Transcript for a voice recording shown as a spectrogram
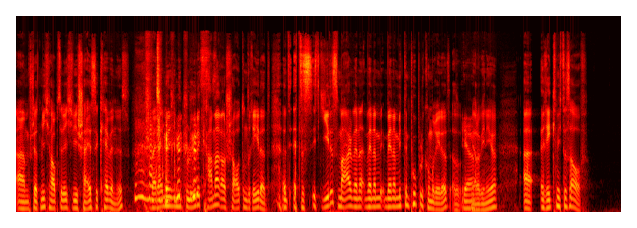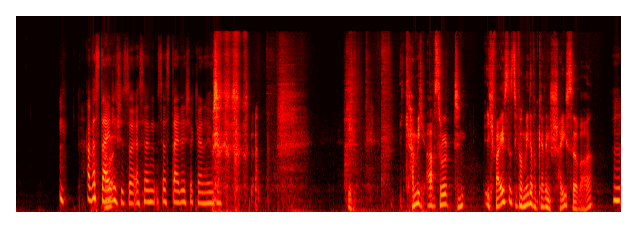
ähm, stört mich hauptsächlich, wie scheiße Kevin ist, weil er immer in die blöde Kamera schaut und redet. Und das ist jedes Mal, wenn er, wenn er, wenn er mit dem Publikum redet, also Ja. mehr oder weniger, äh, regt mich das auf. Aber stylisch ist er. Er ist ein sehr stylischer kleiner Junge. Ich kann mich absolut. Ich weiß, dass die Familie von Kevin scheiße war. Mhm.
